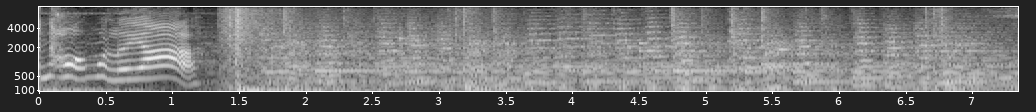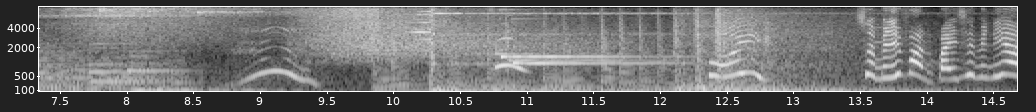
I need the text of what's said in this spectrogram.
เป็นทองหมดเลยอะเฮ้ย ฉันไม่ได้ฝันไปใช่ไหมเนี่ย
